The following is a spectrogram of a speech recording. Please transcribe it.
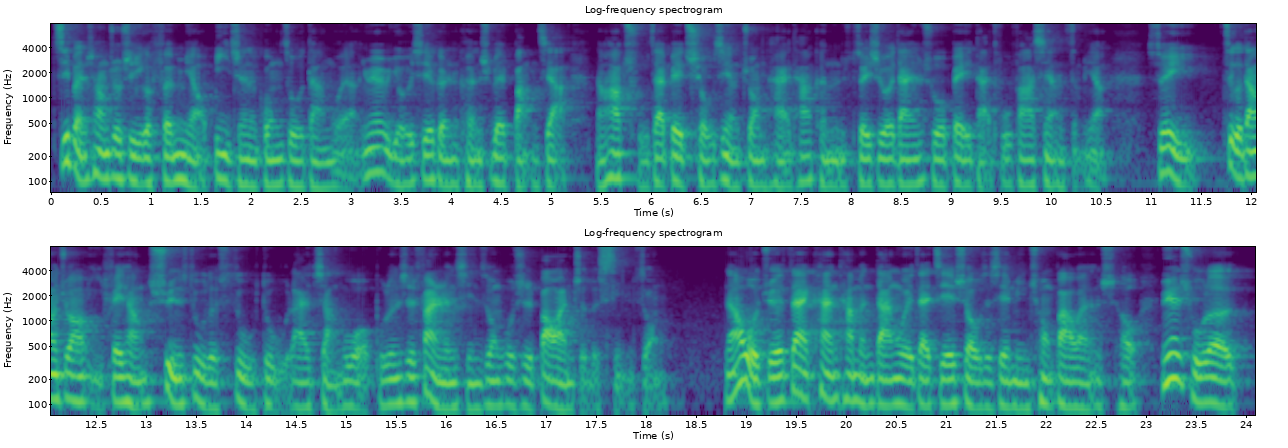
基本上就是一个分秒必争的工作单位啊。因为有一些个人可能是被绑架，然后他处在被囚禁的状态，他可能随时会担心说被歹徒发现啊怎么样，所以这个单位就要以非常迅速的速度来掌握，不论是犯人行踪或是报案者的行踪。然后我觉得在看他们单位在接受这些民众报案的时候，因为除了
